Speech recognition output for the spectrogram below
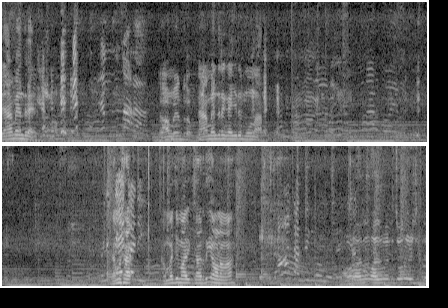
രാമേന്ദ്രൻ രാമേന്ദ്രൻ കഴിഞ്ഞിട്ട് മൂന്നാർ അമ്മച്ചി മാറി ചോറ് കഴിച്ചില്ല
